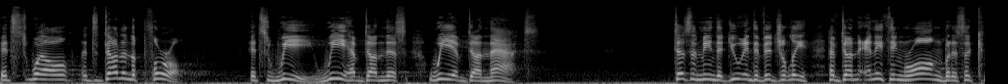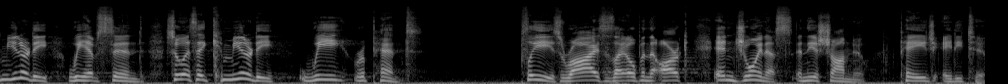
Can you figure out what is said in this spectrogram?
It's, well, it's done in the plural. It's we. We have done this. We have done that. It doesn't mean that you individually have done anything wrong, but as a community, we have sinned. So as a community, we repent. Please rise as I open the ark and join us in the Ashamnu, page 82.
